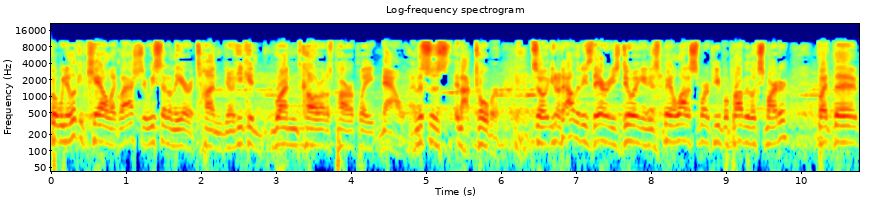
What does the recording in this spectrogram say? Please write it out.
but when you look at Cale, like last year, we said on the air a ton. You know, he could run Colorado's power play now, and this was in October. So you know, now that he's there and he's doing, and he's made a lot of smart people probably look smarter. But the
